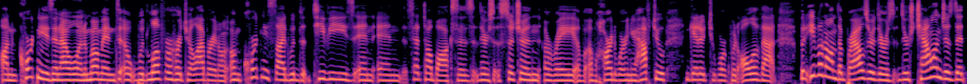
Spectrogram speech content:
on Courtney's, and I will in a moment uh, would love for her to elaborate on, on Courtney's side with the TVs and, and set top boxes, there's such such an array of, of hardware and you have to get it to work with all of that. But even on the browser, there's there's challenges that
